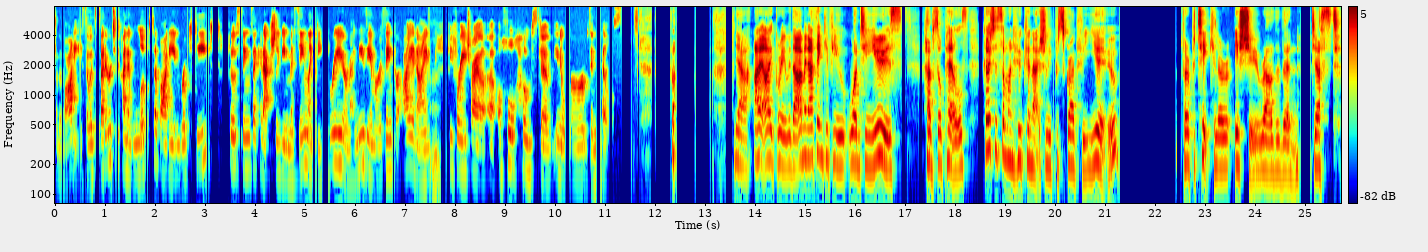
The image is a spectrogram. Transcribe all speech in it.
to the body. So it's better to kind of look to the body and replete those things that could actually be missing, like D3 or magnesium or zinc or iodine, mm. before you try a, a whole host of, you know, herbs and pills. Yeah, I, I, agree with that. I mean, I think if you want to use herbs or pills, go to someone who can actually prescribe for you for a particular issue rather than just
